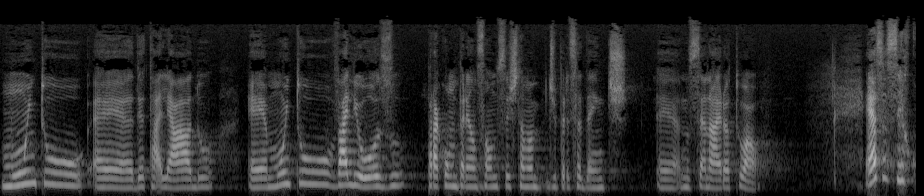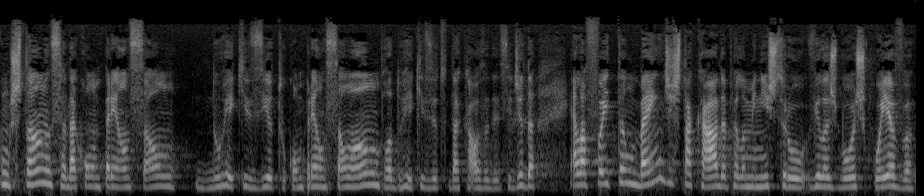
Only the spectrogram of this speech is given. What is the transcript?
muito é, detalhado, muito valioso para a compreensão do sistema de precedentes no cenário atual. Essa circunstância da compreensão do requisito, compreensão ampla do requisito da causa decidida, ela foi também destacada pelo ministro Vilas Boas Cueva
